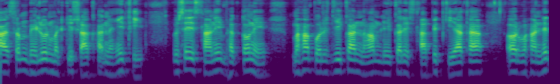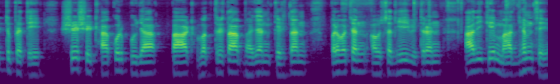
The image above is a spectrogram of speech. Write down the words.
आश्रम बेलूर मठ की शाखा नहीं थी उसे स्थानीय भक्तों ने महापुरुष जी का नाम लेकर स्थापित किया था और वहाँ नित्य प्रति श्री श्री ठाकुर पूजा, पाठ, वक्तृता, भजन, कीर्तन, प्रवचन, औषधि वितरण आदि के माध्यम से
